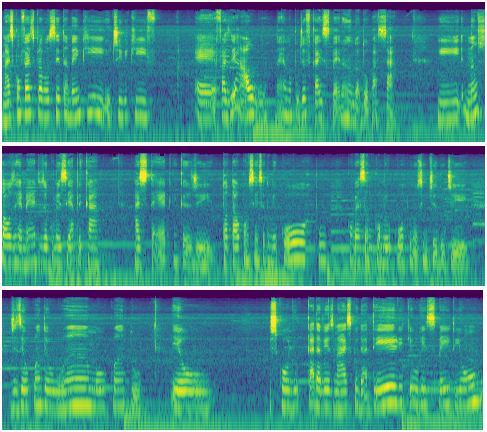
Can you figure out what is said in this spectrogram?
Mas confesso para você também que eu tive que é, fazer algo, né? Eu não podia ficar esperando a dor passar. E não só os remédios, eu comecei a aplicar as técnicas de total consciência do meu corpo, conversando com o meu corpo no sentido de dizer o quanto eu o amo, o quanto eu escolho cada vez mais cuidar dele, que eu respeito e honro.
